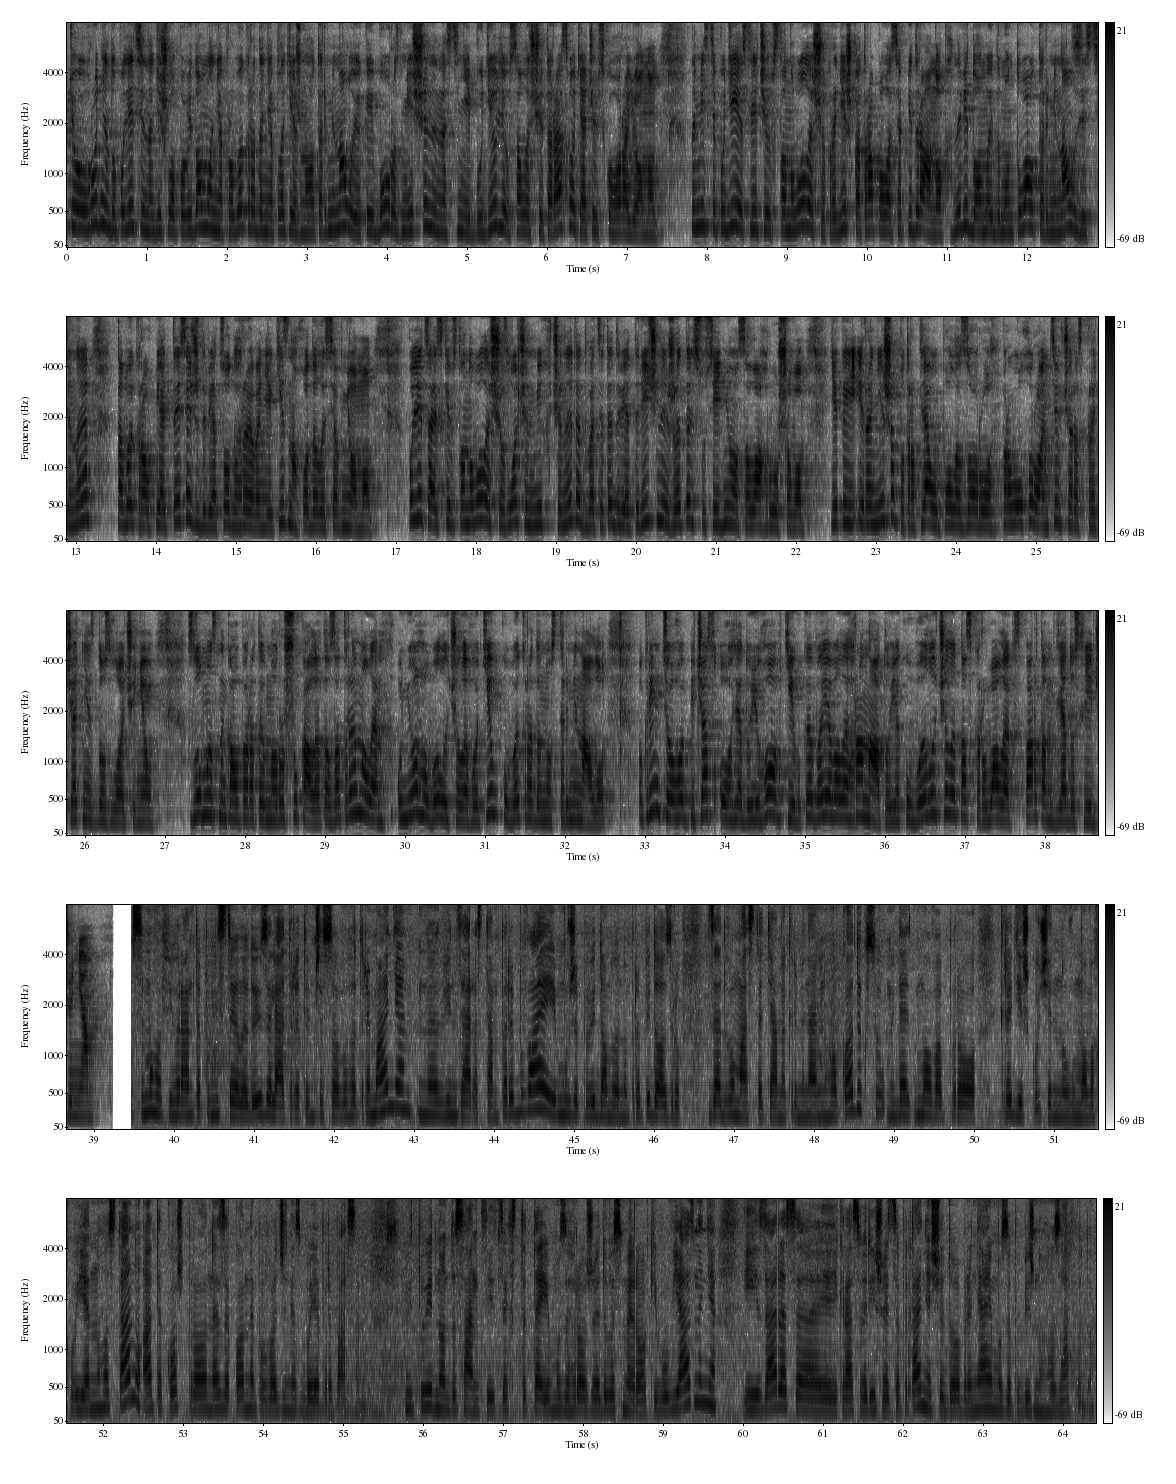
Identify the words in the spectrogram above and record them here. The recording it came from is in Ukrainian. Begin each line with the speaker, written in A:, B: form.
A: 3 грудня до поліції надійшло повідомлення про викрадення платіжного терміналу, який був розміщений на стіні будівлі у селищі Тарас Тячівського району. На місці події слідчі встановили, що крадіжка трапилася під ранок. Невідомий демонтував термінал зі стіни та викрав 5900 гривень, які знаходилися в ньому. Поліцейські встановили, що злочин міг вчинити 29-річний житель сусіднього села Грушево, який і раніше потрапляв у поле зору правоохоронців через причетність до злочинів. Зловмисника оперативно розшукали та затримали. У нього вилучили готівку, викрадену з терміналу. Окрім цього, під час огляду його автівки виявили гранату, яку вилучили та скерували експертам для дослідження.
B: Самого фігуранта помістили до ізолятора тимчасового тримання. Він зараз там перебуває. Йому вже повідомлено про підозру за двома статтями кримінального кодексу. Йде мова про крадіжку вчинену в умовах воєнного стану, а також про незаконне поводження з боєприпасами. Відповідно до санкцій цих статей йому загрожує до восьми років ув'язнення. І зараз е, якраз вирішується питання щодо обрання йому запобіжного заходу.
